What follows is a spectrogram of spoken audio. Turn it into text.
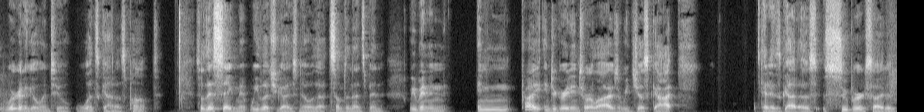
we're going to go into what's got us pumped. So this segment, we let you guys know that something that's been we've been in, in probably integrating into our lives, or we just got that has got us super excited.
